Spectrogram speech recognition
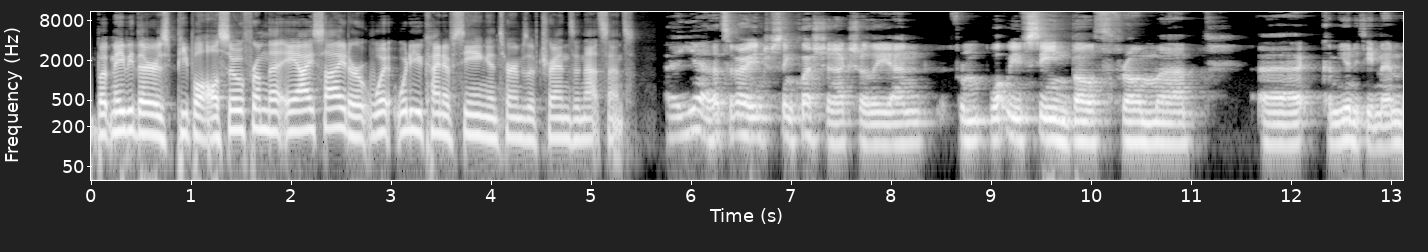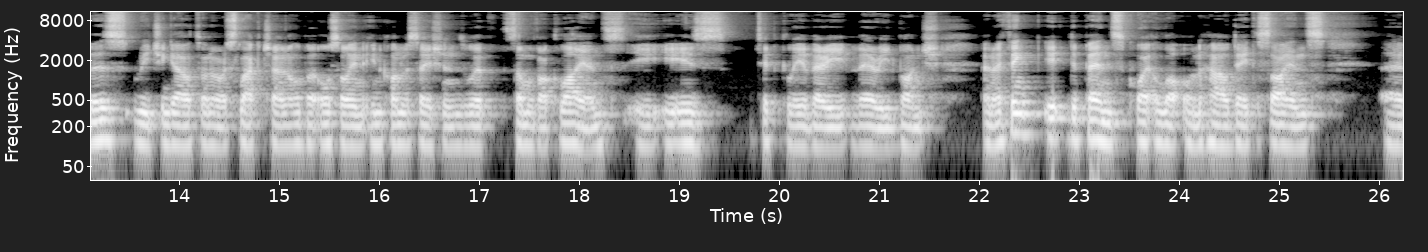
but maybe there's people also from the AI side or what what are you kind of seeing in terms of trends in that sense? Uh, yeah, that's a very interesting question actually and from what we've seen both from uh, uh, community members reaching out on our Slack channel, but also in, in conversations with some of our clients, it, it is typically a very varied bunch. And I think it depends quite a lot on how data science, uh,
